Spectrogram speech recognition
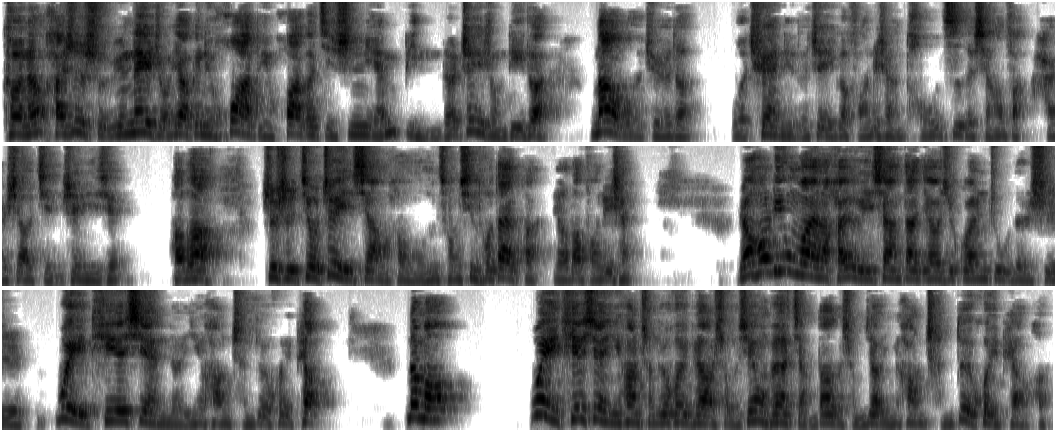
可能还是属于那种要给你画饼画个几十年饼的这种地段，那我觉得我劝你的这个房地产投资的想法还是要谨慎一些，好不好？这是就这一项哈，我们从信托贷款聊到房地产。然后另外呢，还有一项大家要去关注的是未贴现的银行承兑汇票。那么未贴现银行承兑汇票，首先我们要讲到的什么叫银行承兑汇票？哈，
